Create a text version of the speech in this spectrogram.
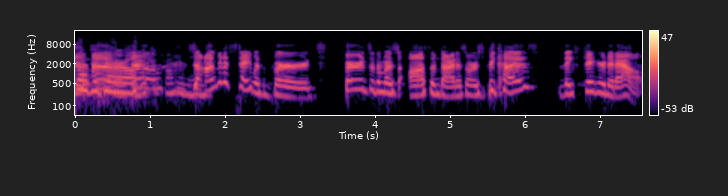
so- that's a common So. I'm gonna stay with birds. Birds are the most awesome dinosaurs because they figured it out.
